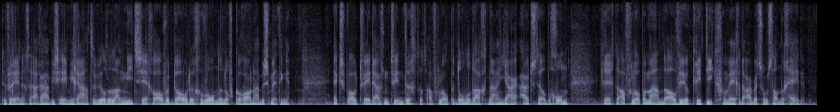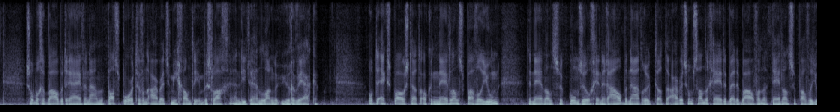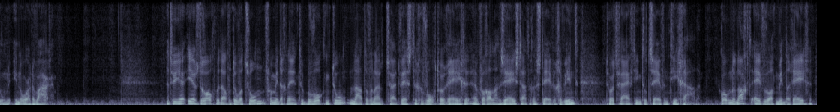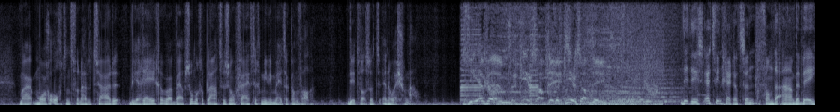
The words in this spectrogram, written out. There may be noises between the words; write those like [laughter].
De Verenigde Arabische Emiraten wilden lang niets zeggen over doden, gewonden of coronabesmettingen. Expo 2020, dat afgelopen donderdag na een jaar uitstel begon... kreeg de afgelopen maanden al veel kritiek vanwege de arbeidsomstandigheden. Sommige bouwbedrijven namen paspoorten van arbeidsmigranten in beslag... en lieten hen lange uren werken. Op de expo staat ook een Nederlands paviljoen. De Nederlandse consul-generaal benadrukt dat de arbeidsomstandigheden... bij de bouw van het Nederlandse paviljoen in orde waren. Het weer eerst droog met af en toe wat zon. Vanmiddag neemt de bewolking toe. Later vanuit het zuidwesten gevolgd door regen. En vooral aan zee staat er een stevige wind. Het wordt 15 tot 17 graden. Komende nacht even wat minder regen. Maar morgenochtend vanuit het zuiden weer regen... waarbij op sommige plaatsen zo'n 50 mm kan vallen. Dit was het NOS Journaal. ZFM, verkeersupdate. verkeersupdate. Dit is Edwin Gerritsen van de ANWB.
